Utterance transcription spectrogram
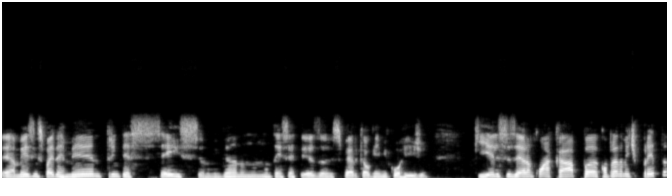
É Amazing Spider-Man 36, se eu não me engano, não tenho certeza, espero que alguém me corrija. Que eles fizeram com a capa completamente preta,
